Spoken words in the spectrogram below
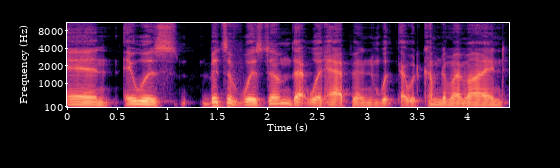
And it was bits of wisdom that would happen, that would come to my mind,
